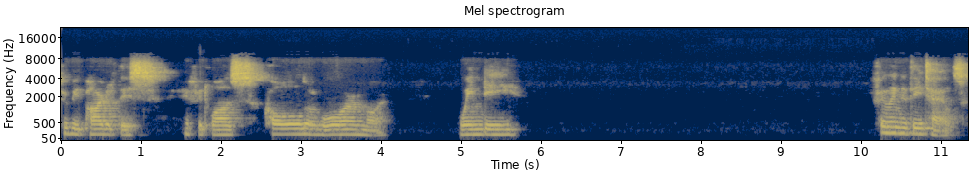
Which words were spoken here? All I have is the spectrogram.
to be part of this. If it was cold or warm or windy, Fill in the details.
